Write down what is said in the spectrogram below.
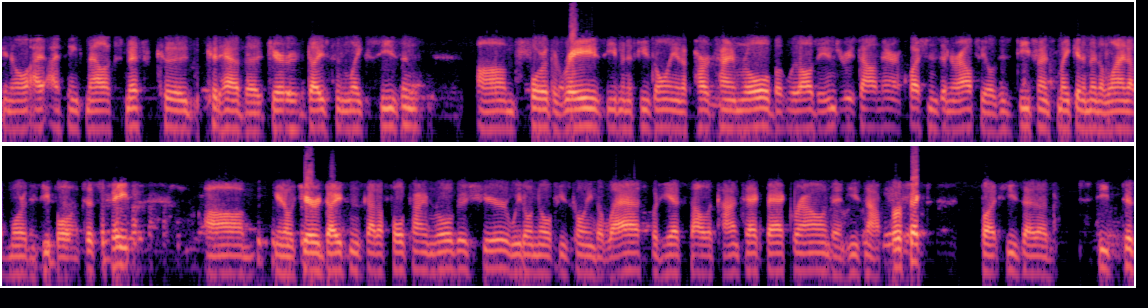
You know, I, I think Mallex Smith could could have a Jarrod Dyson like season um, for the Rays, even if he's only in a part-time role. But with all the injuries down there and questions in their outfield, his defense might get him in the lineup more than people anticipate. Um, you know, Jarrod Dyson's got a full time role this year. We don't know if he's going to last, but he has solid contact background and he's not perfect, but he's at a steep dis-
